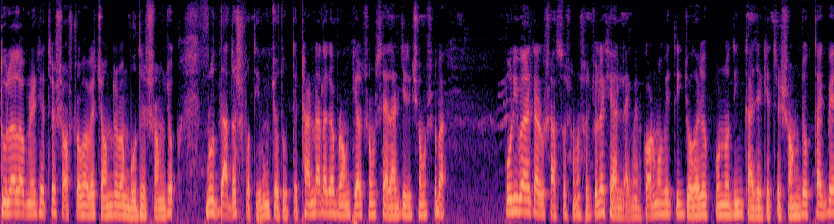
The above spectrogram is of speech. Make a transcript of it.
তুলা লগ্নের ক্ষেত্রে ষষ্ঠভাবে চন্দ্র এবং বুধের সংযোগ, বুধ দ্বাদশপতি এবং চতুর্থে। ঠান্ডা লাগা ব্রঙ্কিয়াল সমস্যা অ্যালার্জিক সমস্যা বা পরিবারের কারও স্বাস্থ্য সমস্যা চলে খেয়াল রাখবেন। কর্মভিত্তিক যোগাযোগপূর্ণ দিন কাজের ক্ষেত্রে সংযোগ থাকবে।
